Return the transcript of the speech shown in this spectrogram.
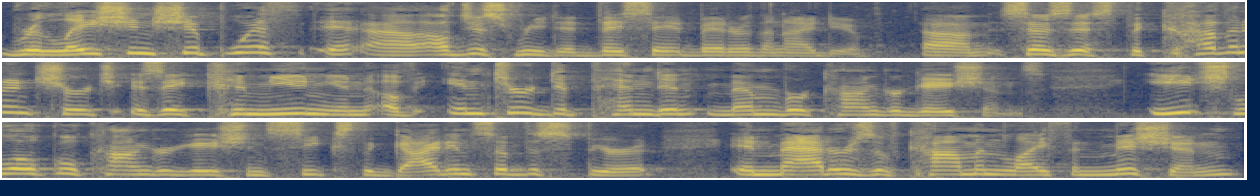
relationship with, uh, I'll just read it. They say it better than I do. Um, it says this The covenant church is a communion of interdependent member congregations. Each local congregation seeks the guidance of the Spirit in matters of common life and mission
